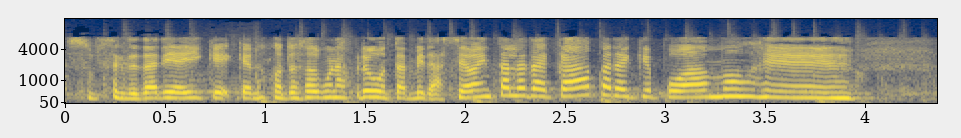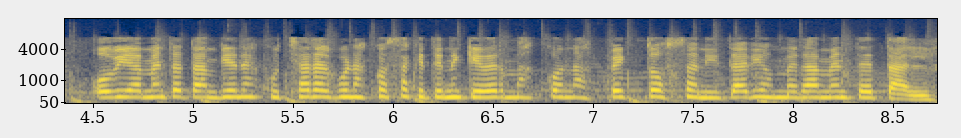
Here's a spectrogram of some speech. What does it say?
subsecretaria, ahí que, nos contestó algunas preguntas. Mira, se va a instalar acá para que podamos... Eh, obviamente también escuchar algunas cosas que tienen que ver más con aspectos sanitarios meramente tal.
